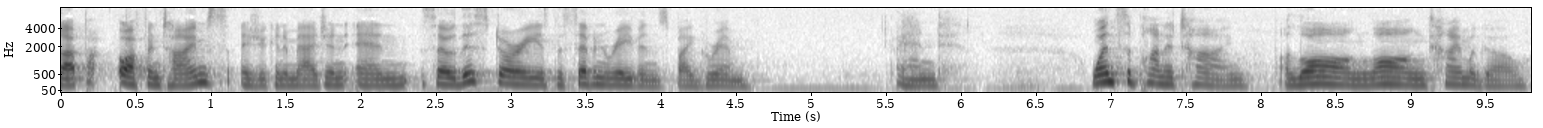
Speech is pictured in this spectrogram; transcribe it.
up oftentimes, as you can imagine. And so this story is The Seven Ravens by Grimm. And once upon a time, a long, long time ago,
